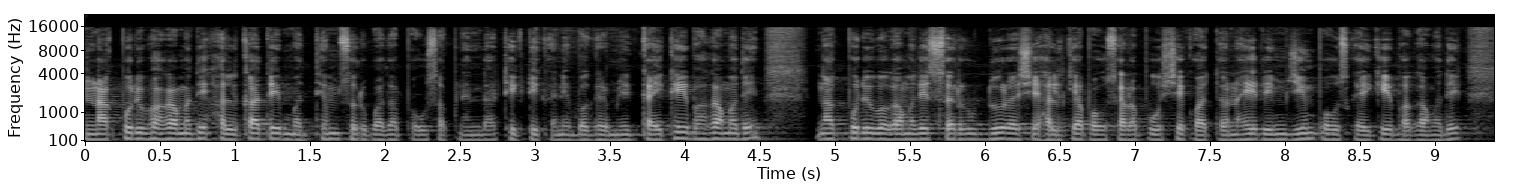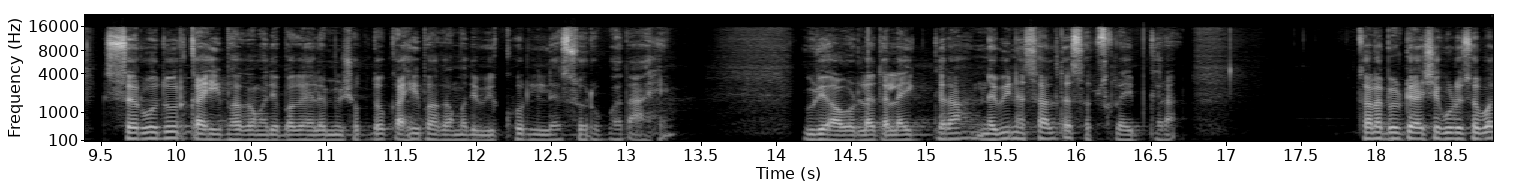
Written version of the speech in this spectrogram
नागपूर विभागामध्ये हलका ते मध्यम स्वरूपाचा पाऊस आपल्याला ठिकठिकाणी बघायला मिळेल. काही काही भागामध्ये नागपूर विभागामध्ये सर्वदूर असे हलक्या पावसाला पोषक वातावरण आहे. रिमझिम पाऊस काही काही भागामध्ये सर्वदूर काही भागामध्ये बघायला मिळू शकतो. काही भागामध्ये विखुरलेल्या स्वरूपात आहे. व्हिडिओ आवडला तर लाईक करा. नवीन असाल तर सबस्क्राईब करा. चला भेटूया अशा गुडीसोबत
